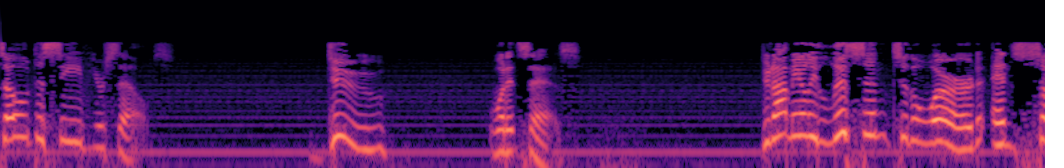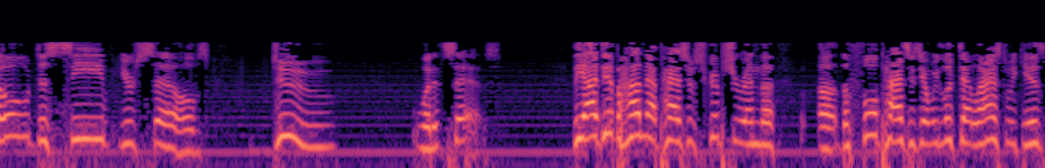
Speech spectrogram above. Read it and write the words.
so deceive yourselves. Do what it says. Do not merely listen to the word and so deceive yourselves. Do what it says. The idea behind that passage of Scripture and the uh, the full passage that we looked at last week is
